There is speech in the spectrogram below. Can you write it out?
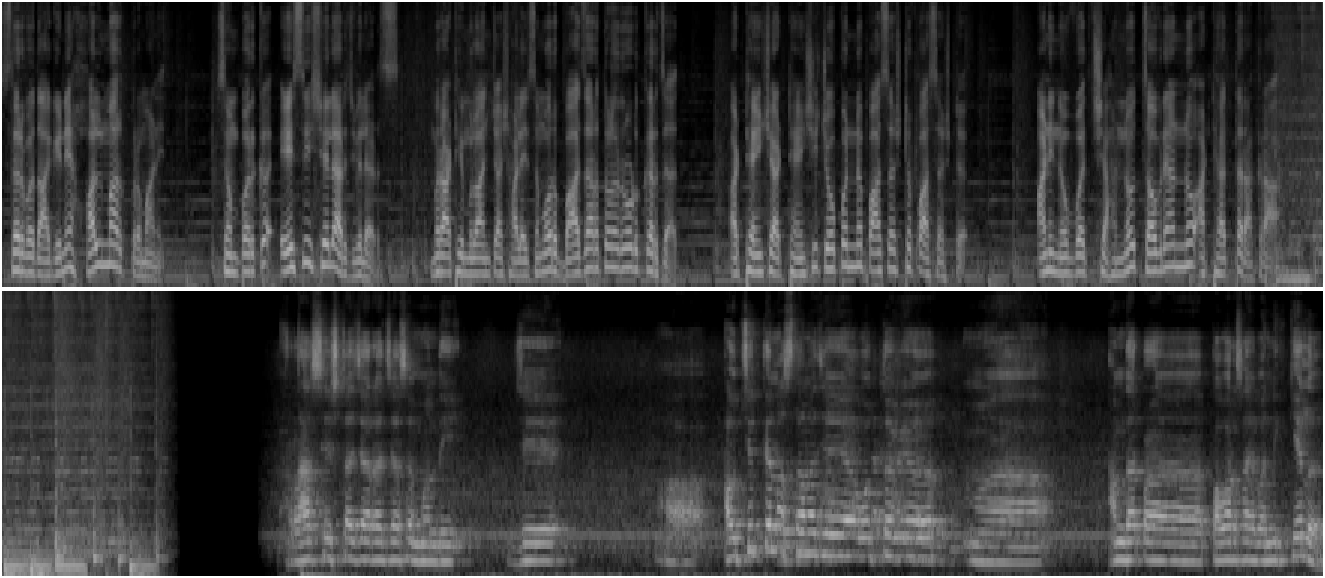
सर्व दागिने हॉलमार्क प्रमाणित. संपर्क A C Shelar jewellers. Marathi मुलांच्या शाळेसमोर बाजारतळ रोड कर्जत. अठ्ठ्याऐंशी अठ्ठ्याऐंशी चोपन्न पासष्ट पासष्ट. आणि नव्वद शहाण्णव चौऱ्याण्णव अठ्ठ्याहत्तर अकरा. राजशिष्टाचाराच्या संबंधी जे औचित्य नसताना जे वक्तव्य आमदार प पवार साहेबांनी केलं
